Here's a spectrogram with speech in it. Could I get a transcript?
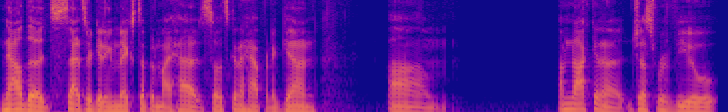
Now the sets are getting mixed up in my head, so it's gonna happen again. Um, I'm not gonna just review,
